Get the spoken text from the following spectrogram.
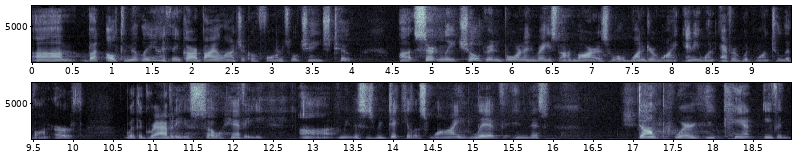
Um, but ultimately, I think our biological forms will change too. Uh, certainly, children born and raised on Mars will wonder why anyone ever would want to live on Earth, where the gravity is so heavy uh, I mean, this is ridiculous. Why live in this dump where you can't even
